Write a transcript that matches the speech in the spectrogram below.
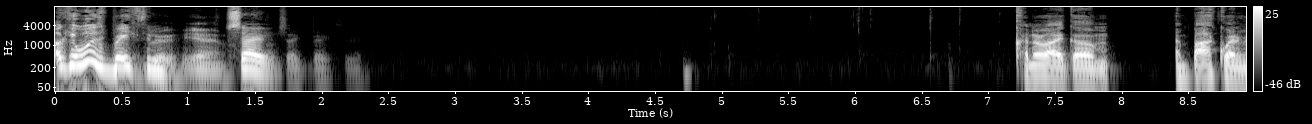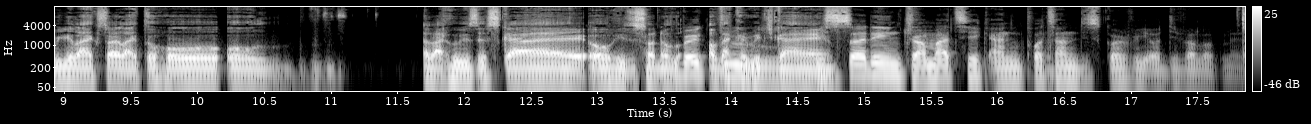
Okay, what's breakthrough? Yeah. Sorry. Check breakthrough. Kind of like um, and back when really like started like the whole oh, like who is this guy? Oh, he's the son of, of like a rich guy. is sudden, dramatic, and important discovery or development.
